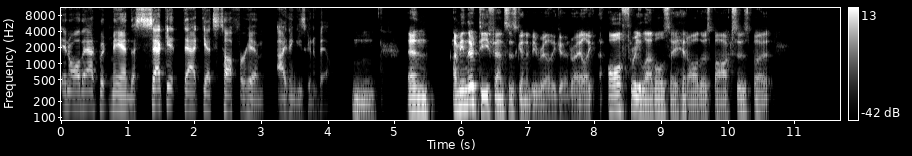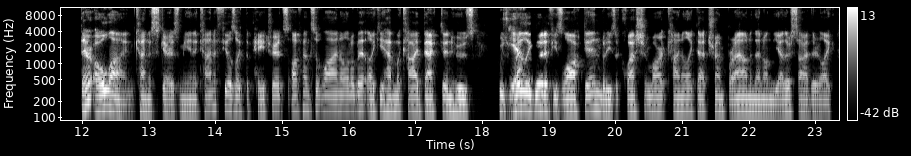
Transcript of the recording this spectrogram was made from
and all that. But man, the second that gets tough for him, I think he's going to bail. Mm. And I mean, their defense is going to be really good, right? Like all three levels, they hit all those boxes. But their O line kind of scares me, and it kind of feels like the Patriots' offensive line a little bit. Like you have Mekhi Becton, who's who's Yeah. really good if he's locked in, but he's a question mark, kind of like that Trent Brown. And then on the other side, they're like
